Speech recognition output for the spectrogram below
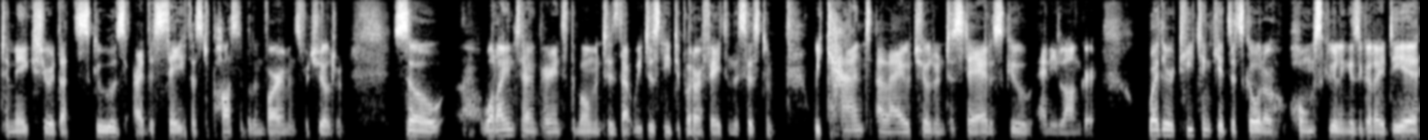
to make sure that schools are the safest possible environments for children. So what i'm telling parents at the moment is that we just need to put our faith in the system. We can't allow children to stay out of school any longer whether teaching kids at school or homeschooling is a good idea.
